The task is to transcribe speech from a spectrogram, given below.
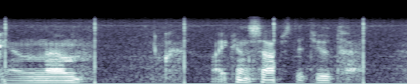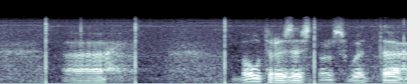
can um, I can substitute uh, both resistors with uh,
